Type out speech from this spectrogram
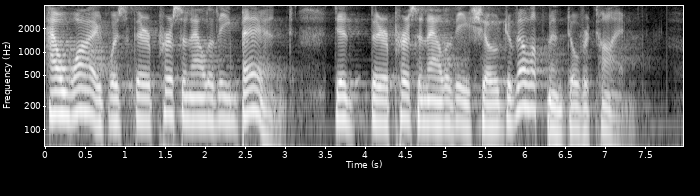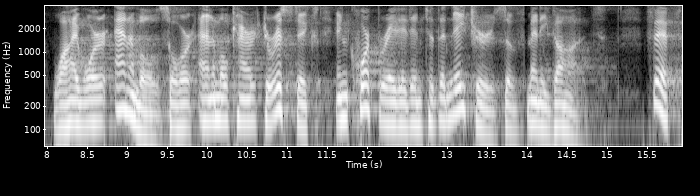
How wide was their personality band? Did their personality show development over time? Why were animals or animal characteristics incorporated into the natures of many gods? Fifth,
